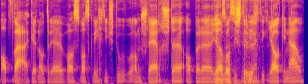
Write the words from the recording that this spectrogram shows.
Abwägen, oder äh, was, was gewichtigst du am stärksten. Aber, äh, ja, ja, was ist der richtig? Ja, genau.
